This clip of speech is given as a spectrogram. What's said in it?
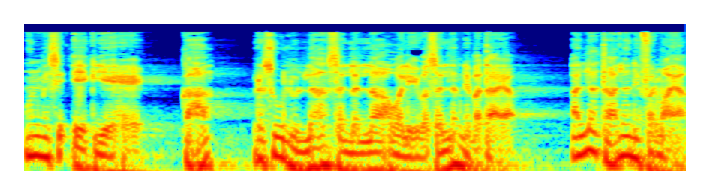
ان میں سے ایک یہ ہے، کہا، رسول اللہ صلی اللہ علیہ وسلم نے بتایا۔ اللہ تعالیٰ نے فرمایا،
